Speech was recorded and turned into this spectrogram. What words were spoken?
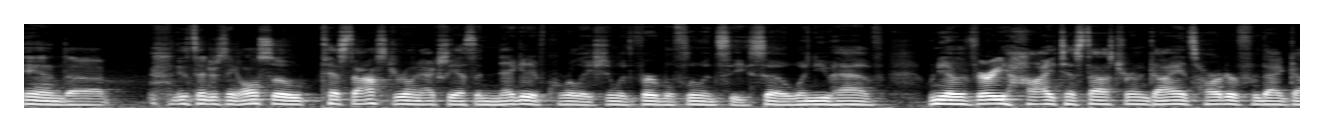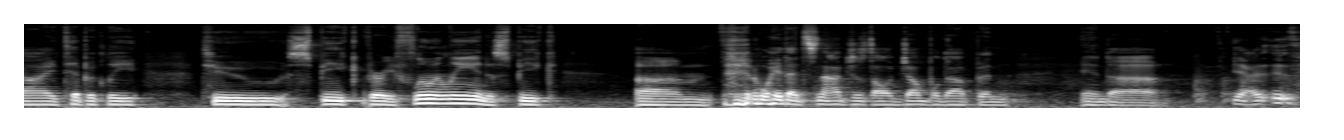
and uh, it's interesting. Also, testosterone actually has a negative correlation with verbal fluency. So when you have when you have a very high testosterone guy, it's harder for that guy typically to speak very fluently and to speak um, in a way that's not just all jumbled up and and uh, yeah, it's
